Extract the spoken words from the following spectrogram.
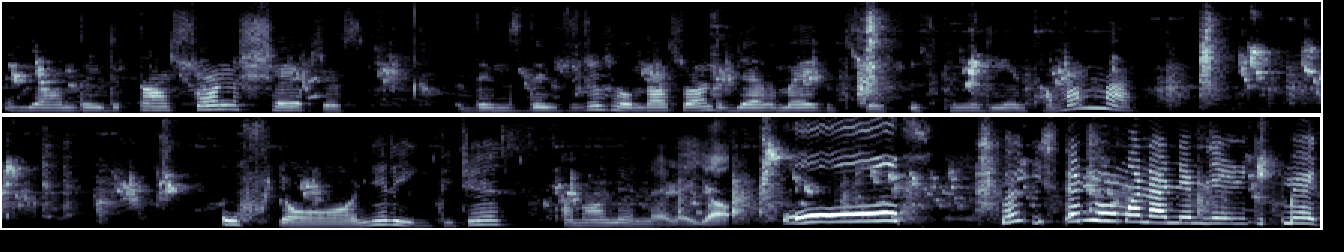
uyandırdıktan sonra şey yapacağız. Denizde yüzeceğiz ondan sonra da gezmeye gideceğiz. Üstünü giyin tamam mı? Of ya nereye gideceğiz? Anneannemlere ya. Of! Ben istemiyorum anneannemlere gitmek.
